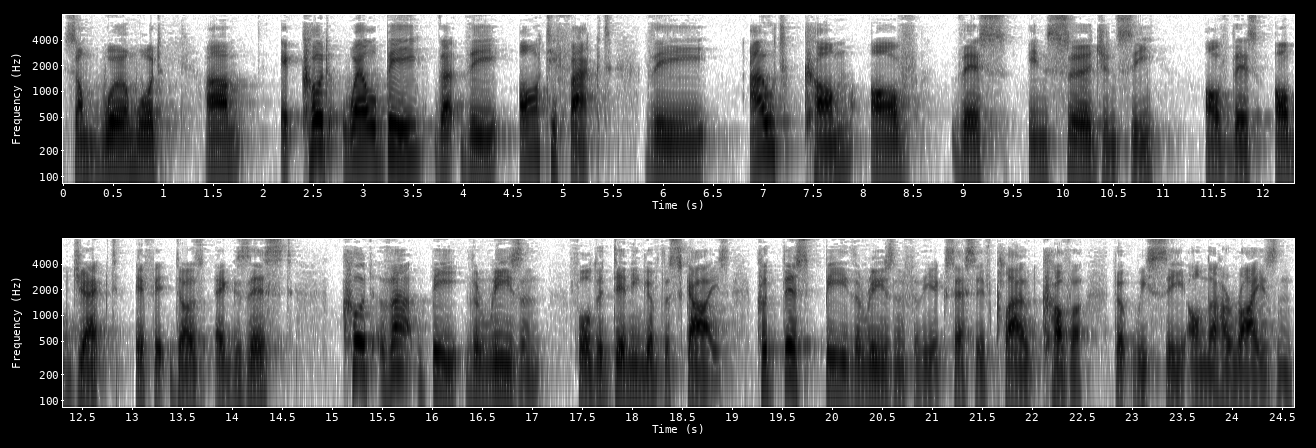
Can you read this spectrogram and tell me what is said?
some wormwood. Um, it could well be that the artifact, the outcome of this insurgency of this object, if it does exist, could that be the reason for the dimming of the skies? Could this be the reason for the excessive cloud cover that we see on the horizon?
